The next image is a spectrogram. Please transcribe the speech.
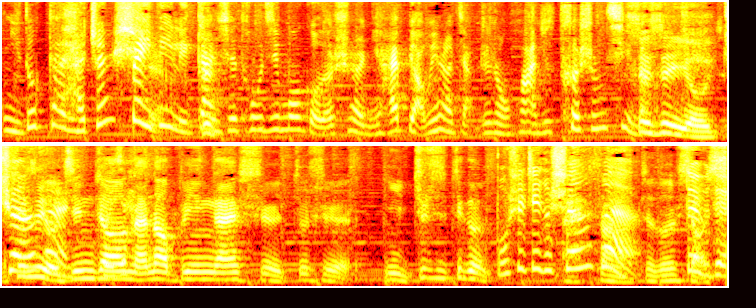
你都干，还真是背地里干一些偷鸡摸狗的事儿，你还表面上讲这种话，就特生气呢。岁岁有吃完岁岁有今朝，难道不应该是就是你就是这个不是这个身份，这都是小对不对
